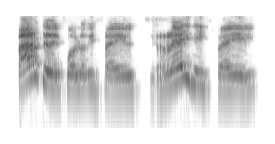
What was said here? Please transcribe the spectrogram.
parte del pueblo de Israel, rey de Israel,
